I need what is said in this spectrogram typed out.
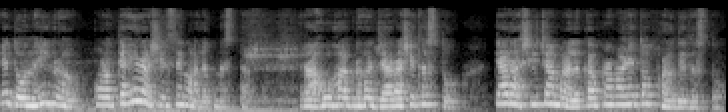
हे दोनही ग्रह कोणत्याही राशीचे मालक नसतात. राहू हा ग्रह ज्या राशीत असतो त्या राशीच्या मालकाप्रमाणे तो फळ देत असतो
